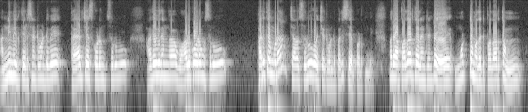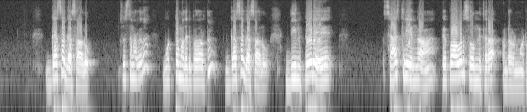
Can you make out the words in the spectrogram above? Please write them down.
అన్నీ మీకు తెలిసినటువంటివే తయారు చేసుకోవడం సులువు. అదేవిధంగా వాడుకోవడం సులువు. ఫలితం కూడా చాలా సులువుగా వచ్చేటువంటి పరిస్థితి ఏర్పడుతుంది. మరి ఆ పదార్థాలు ఏంటంటే మొట్టమొదటి పదార్థం గసగసాలు. చూస్తున్నారు కదా? మొట్టమొదటి పదార్థం గసగసాలు. దీని పేరే శాస్త్రీయంగా పెపావర్ సోమ్నిఫెరా అంటారనమాట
